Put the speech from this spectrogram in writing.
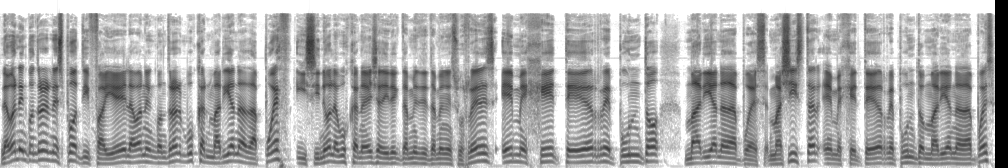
La van a encontrar en Spotify, ¿eh? la van a encontrar, buscan Mariana Dapuez y si no, la buscan a ella directamente también en sus redes, mgtr.mariana Dapuez, Magister, mgtr.mariana Dapuez,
